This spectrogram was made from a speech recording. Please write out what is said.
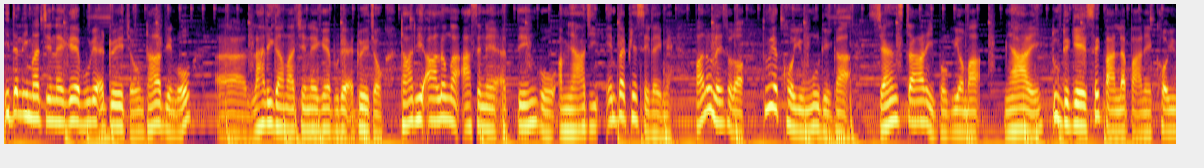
အီတလီမှာကျင်လည်ခဲ့ဘူးတဲ့အတွေ့အကြုံဒါအပြင်ကို အာလာလီဂါမှာကျင်လည်ခဲ့ဘူးတဲ့အတွေ့အကြုံဒါဒီအားလုံးကအာဆင်နယ်အသင်းကိုအများကြီး impact ဖြစ်စေလိမ့်မယ်။ဘာလို့လဲဆိုတော့သူ့ရဲ့ခေါ်ယူမှုတွေက Jan Star တွေပုံပြီးတော့မှများတယ်။သူတကယ်စိတ်ပါလက်ပါနဲ့ခေါ်ယူ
